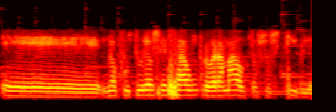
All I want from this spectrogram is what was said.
eh, no futuro se xa un programa autosostible.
